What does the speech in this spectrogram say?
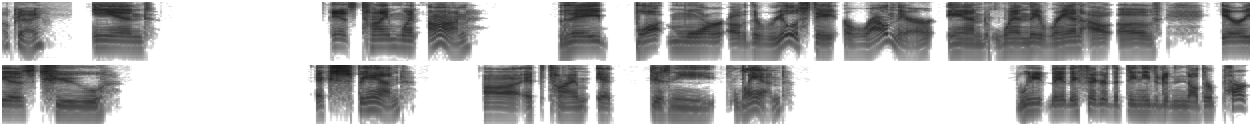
Okay. And as time went on, they bought more of the real estate around there. And when they ran out of areas to expand uh, at the time at Disneyland, we need, they, they figured that they needed another park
